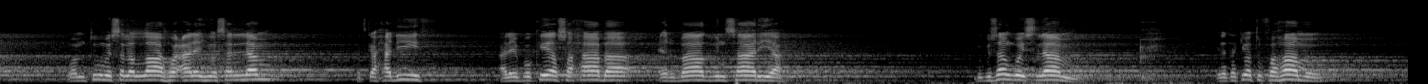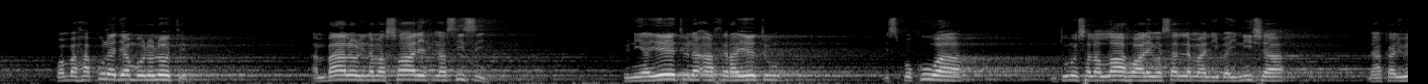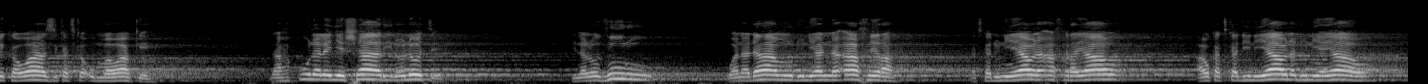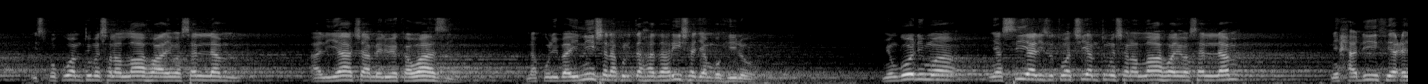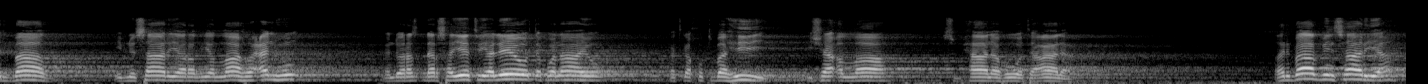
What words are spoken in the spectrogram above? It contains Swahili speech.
wa mtume sallallahu alayhi wasallam katika hadith aliyepokea sahaba Irbad bin Saria. ndugu zangu waislamu inatakiwa tufahamu kwamba hakuna jambo lolote ambalo lina masalih na sisi dunia yetu na akhira yetu isipokuwa Mtume sallallahu alaihi wasallam alibainisha na akaliweka wazi katika umma wake na hakuna lenye shari lolote linalodhuru wanadamu duniani na akhira katika dunia yao na akhira yao au katika dini yao na dunia yao isipokuwa mtume sallallahu alaihi wasallam aliacha ameliweka wazi na kulibainisha na kulitahadharisha jambo hilo. Miongoni mwa nyasia alizotuachia mtume sallallahu alaihi wasallam ni hadithi ya Irbad ibn Sariya radhiyallahu anhu na ndio darasa yetu ya leo tutakuwa nayo katika khutba hii إن شاء الله سبحانه وتعالى. رباب بن سارية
